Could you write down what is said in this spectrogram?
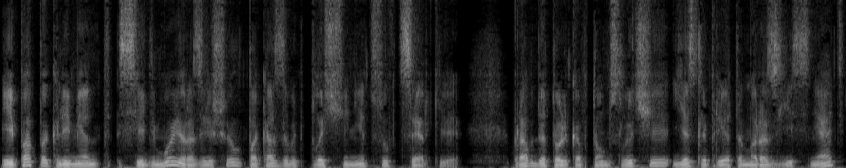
и папа Климент VII разрешил показывать плащаницу в церкви, правда только в том случае, если при этом разъяснять,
